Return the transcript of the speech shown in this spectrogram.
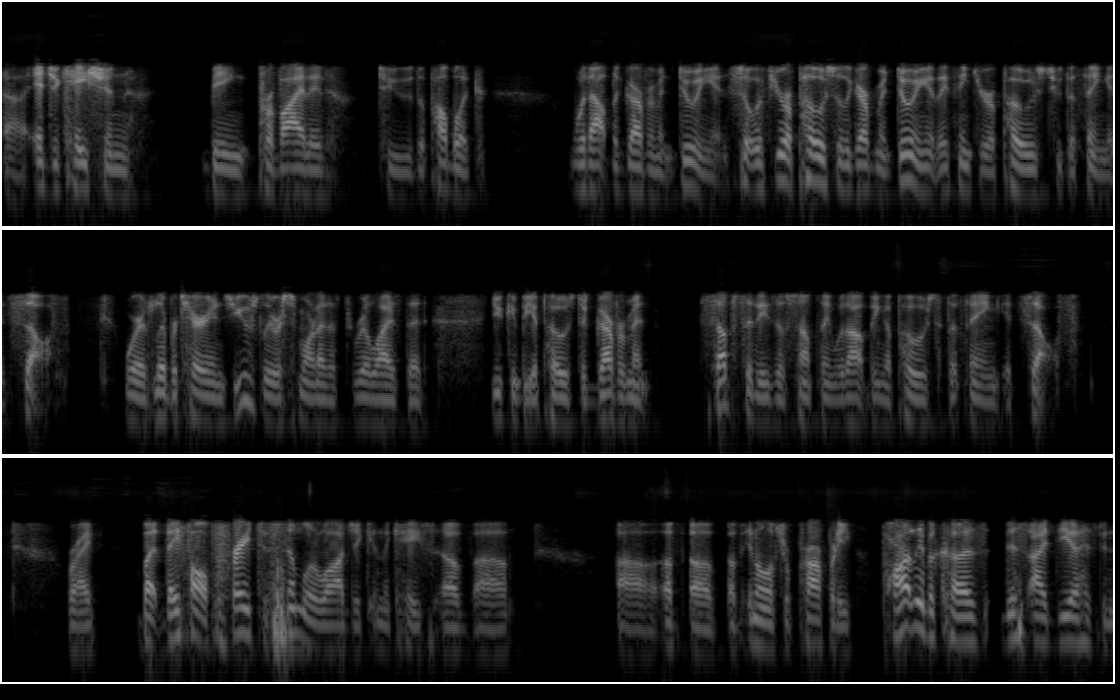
uh, education being provided to the public without the government doing it. So if you're opposed to the government doing it, they think you're opposed to the thing itself. Whereas libertarians usually are smart enough to realize that you can be opposed to government subsidies of something without being opposed to the thing itself, right? but they fall prey to similar logic in the case of, uh, uh, of, of, of, intellectual property, partly because this idea has been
